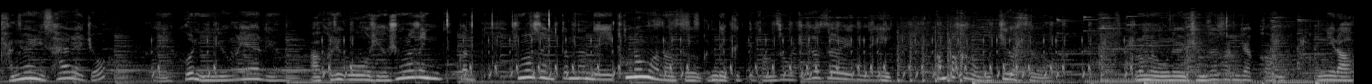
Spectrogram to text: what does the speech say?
당연히 사야 되죠? 네 그건 인정해야 돼요. 아 그리고 제가 휴먼생 휴먼생이 떴는데 통나무가 나왔어요. 근데 그때 방송을 찍었어야 했는데 깜빡하고 못 찍었어요. 그러면 오늘 전설상자 갑니다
